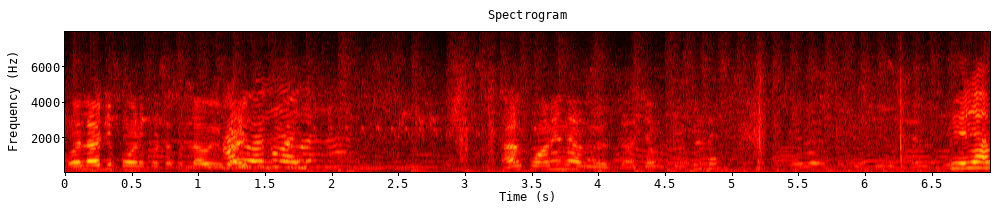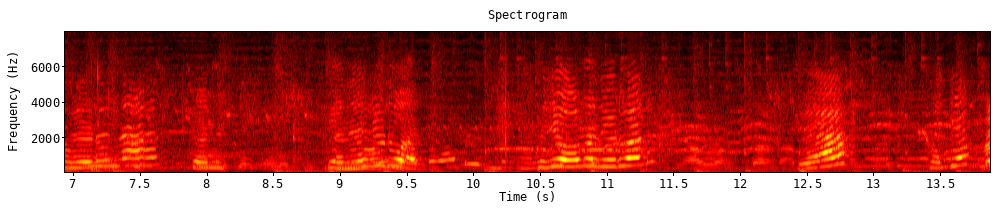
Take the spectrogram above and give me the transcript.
ઓય લાવજો પાણી ફટાફટ લાવો એ ભાઈ હાલ પાણી ના વેચતા જેમ પીવે છે એને પેલી આમ રેડો ના કેને કેને રેડવાનું સંજય આમાં રેડવાનું લાવો ચાલ લાવો. હે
